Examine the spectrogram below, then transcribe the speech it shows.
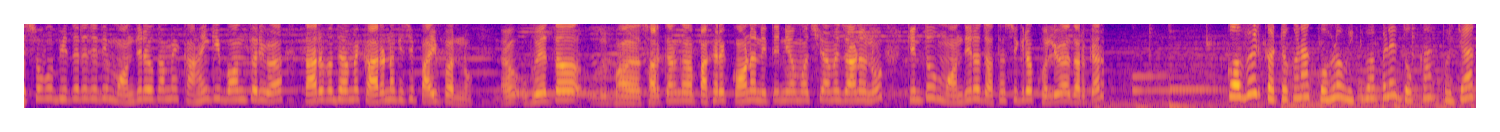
এসব ভিতরে যদি মন্দিরকে আমি কাহিকি বন্ধ করা তার মধ্যে আমি কারণ কিছু পাইপার হুয়ে তো সরকার ଆଉ ହୁଏତ ଭ- ସରକାରଙ୍କ ପାଖରେ କ'ଣ ନୀତି ନିୟମ ଅଛି ଆମେ ଜାଣୁନୁ କିନ୍ତୁ ମନ୍ଦିର ଯଥାଶୀଘ୍ର ଖୋଲିବା ଦରକାର। କୋଭିଡ କଟକଣା କୋହଳ ହୋଇଥିବା ବେଳେ ଦୋକାନ ବଜାର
